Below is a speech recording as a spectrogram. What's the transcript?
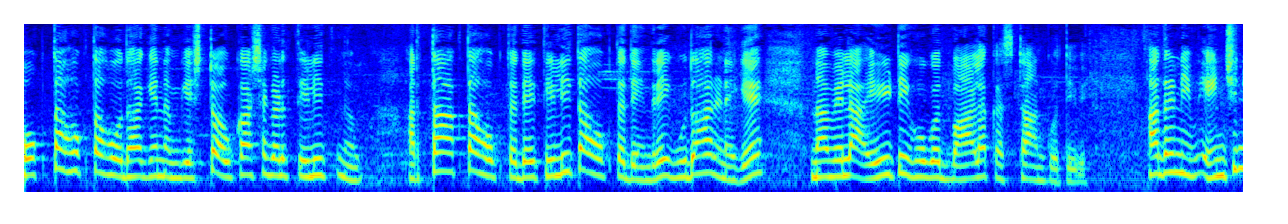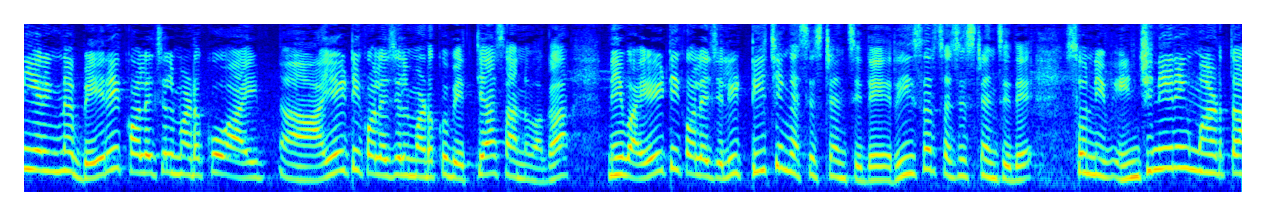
ಹೋಗ್ತಾ ಹೋಗ್ತಾ ಹೋದಾಗೆ ನಮ್ಗೆ ಎಷ್ಟು ಅವಕಾಶಗಳು ತಿಳಿ ಅರ್ಥ ಆಗ್ತಾ ಹೋಗ್ತದೆ, ತಿಳಿತಾ ಹೋಗ್ತದೆ. ಅಂದರೆ ಈಗ ಉದಾಹರಣೆಗೆ ನಾವೆಲ್ಲ ಐ ಐ ಟಿಗೆ ಹೋಗೋದು ಭಾಳ ಕಷ್ಟ. ಅನ್ಕೋತೀವಿ. ಆದರೆ ನೀವು ಎಂಜಿನಿಯರಿಂಗ್ನ ಬೇರೆ ಕಾಲೇಜಲ್ಲಿ ಮಾಡೋಕ್ಕೂ, ಐ ಐ ಐ ಟಿ ಕಾಲೇಜಲ್ಲಿ ಮಾಡೋಕ್ಕೂ ವ್ಯತ್ಯಾಸ ಅನ್ನುವಾಗ ನೀವು ಐ ಐ ಟಿ ಕಾಲೇಜಲ್ಲಿ ಟೀಚಿಂಗ್ ಅಸಿಸ್ಟೆನ್ಸ್ ಇದೆ ರಿಸರ್ಚ್ ಅಸಿಸ್ಟೆನ್ಸ್ ಇದೆ. ಸೊ ನೀವು ಎಂಜಿನಿಯರಿಂಗ್ ಮಾಡ್ತಾ,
